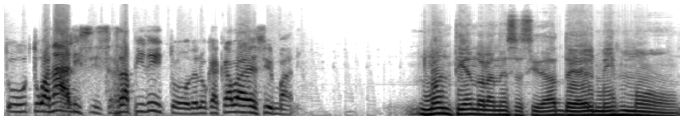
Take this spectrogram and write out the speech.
tu, tu análisis rapidito de lo que acaba de decir Manny? No entiendo la necesidad de él mismo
